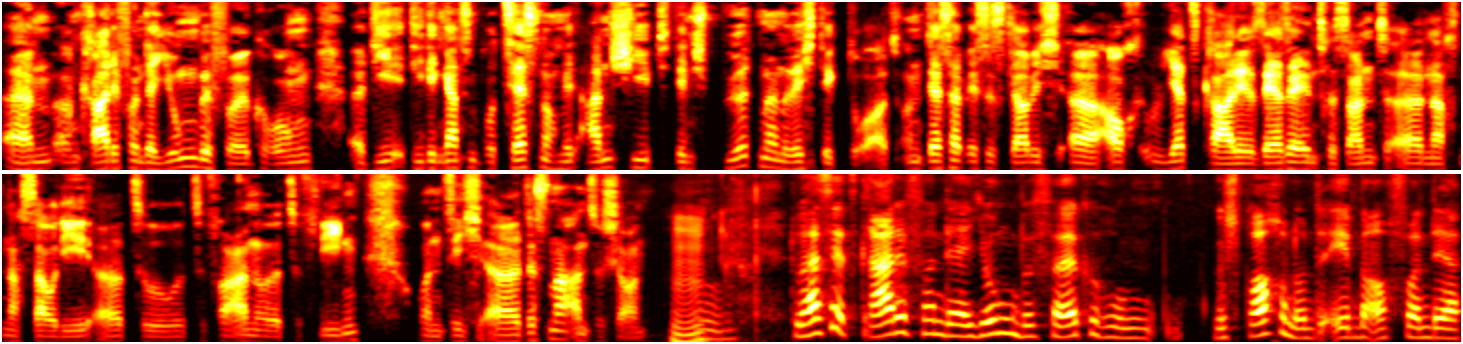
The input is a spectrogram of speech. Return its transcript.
ähm, und gerade von der jungen Bevölkerung Bevölkerung, äh, die, die den ganzen Prozess noch mit anschiebt, den spürt man richtig dort. Und deshalb ist es, glaube ich, äh, auch jetzt gerade sehr, sehr interessant, äh, nach, nach Saudi zu, zu fahren oder zu fliegen und sich das mal anzuschauen. Mhm. Du hast jetzt gerade von der jungen Bevölkerung gesprochen und eben auch von der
